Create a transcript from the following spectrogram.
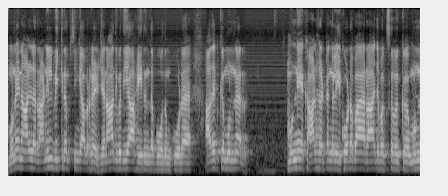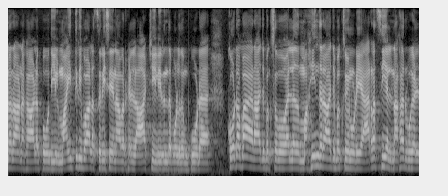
முன்னே நாளில் ரணில் விக்ரம்சிங்க அவர்கள் ஜனாதிபதியாக இருந்த போதும் கூட அதற்கு முன்னர் முன்னைய காலகட்டங்களில் கோடபாய ராஜபக்சவுக்கு முன்னரான காலப்பகுதியில் மைத்திரிபால சிறிசேன அவர்கள் ஆட்சியில் இருந்த பொழுதும் கூட கோடபாய ராஜபக்சவோ அல்லது மஹிந்த ராஜபக்சவனுடைய அரசியல் நகர்வுகள்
